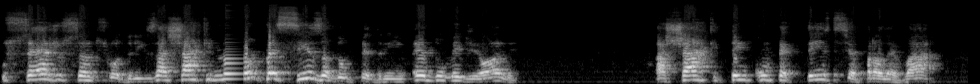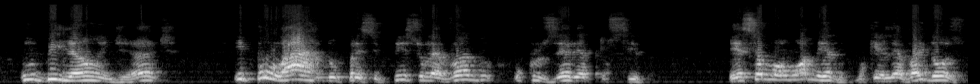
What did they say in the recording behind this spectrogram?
o Sérgio Santos Rodrigues achar que não precisa do Pedrinho e do Medioli, achar que tem competência para levar um bilhão em diante e pular do precipício levando o Cruzeiro e a torcida. Esse é o maior medo, porque ele é vaidoso.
